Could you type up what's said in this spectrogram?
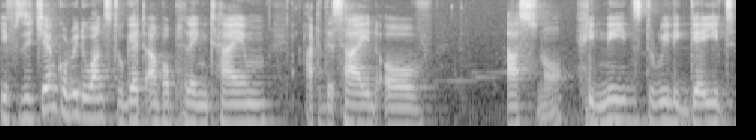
if Zinchenko really wants to get ample playing time at the side of Arsenal he needs to really get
